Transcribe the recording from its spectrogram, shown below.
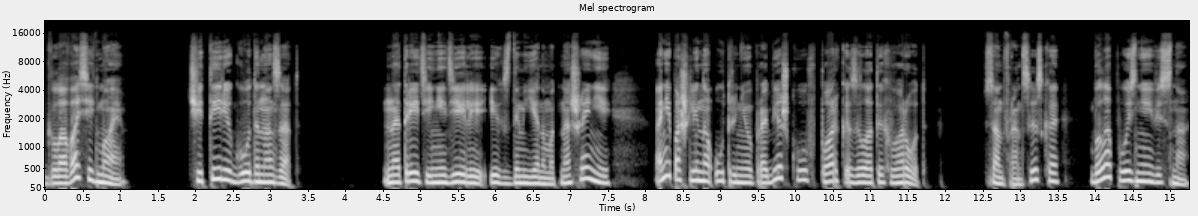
Глава седьмая. Четыре года назад. На третьей неделе их с Демьеном отношений они пошли на утреннюю пробежку в парк Золотых Ворот. В Сан-Франциско была поздняя весна.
